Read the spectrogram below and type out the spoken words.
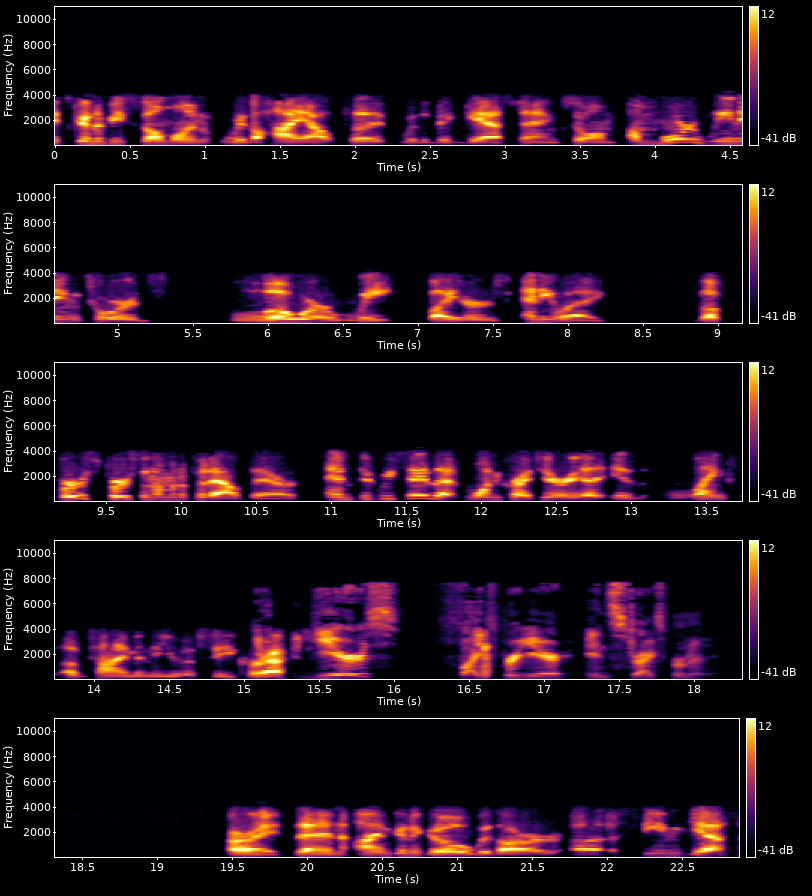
It's going to be someone with a high output with a big gas tank. So I'm I'm more leaning towards lower weight fighters. Anyway, the first person I'm going to put out there, and did we say that one criteria is length of time in the UFC, correct? Years, fights per year, and strikes per minute. All right, then I'm going to go with our uh, esteemed guest.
